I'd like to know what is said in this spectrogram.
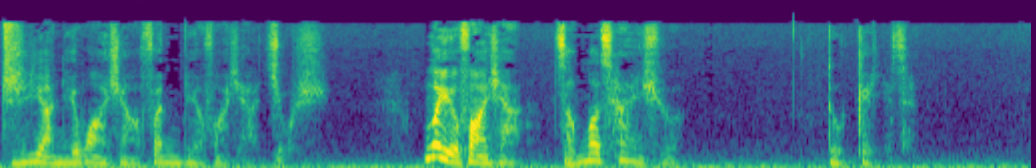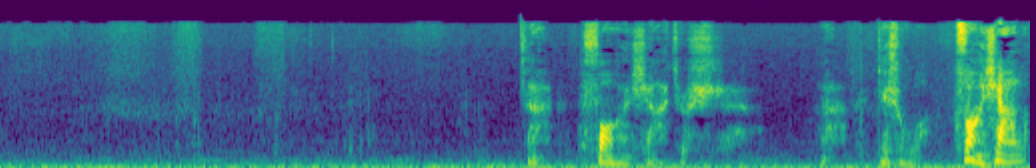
只要你妄想分别放下，就是没有放下，怎么参学都隔一层啊！放下就是啊，就是我放下了，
